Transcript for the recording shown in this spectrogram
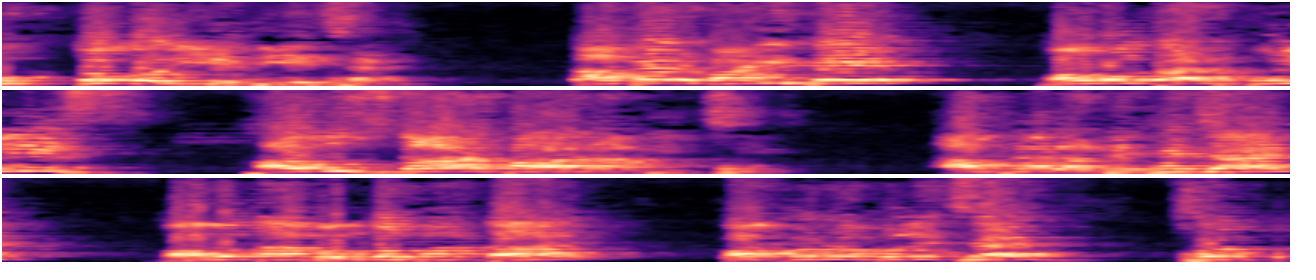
মুক্ত করিয়ে দিয়েছেন। তাদের বাড়িতে মমতার পুলিশ হাউস গার্ড পাহারা দিচ্ছে। আপনারা দেখেছেন, মমতা বন্দ্যোপাধ্যায় কখনো বলেছেন, ছোট্ট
